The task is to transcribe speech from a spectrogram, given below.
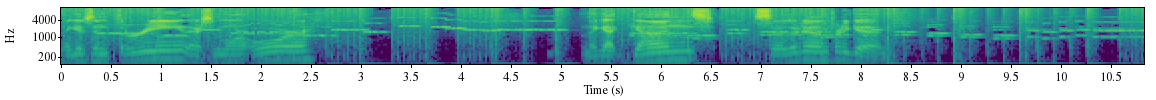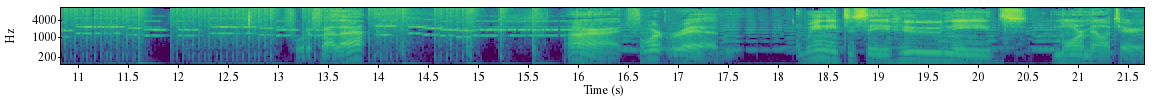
That gives them three. There's some more ore. They got guns, so they're doing pretty good. Fortify that. Alright, Fort Red. We need to see who needs more military.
